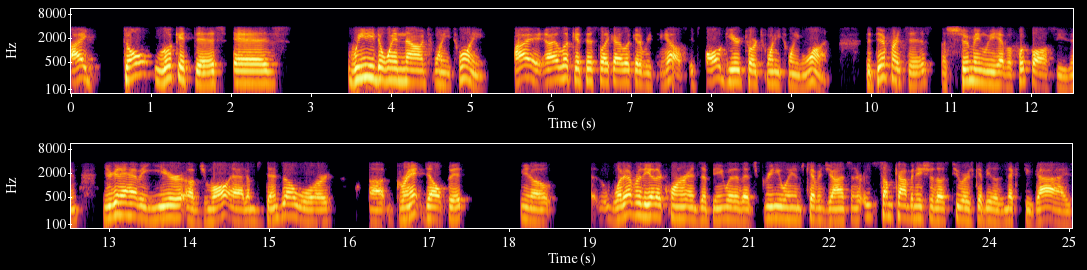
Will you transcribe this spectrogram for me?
I don't look at this as we need to win now in 2020. I, I look at this like I look at everything else. It's all geared toward 2021. The difference is, assuming we have a football season, you're going to have a year of Jamal Adams, Denzel Ward, uh, Grant Delpit, you know, whatever the other corner ends up being, whether that's Greedy Williams, Kevin Johnson, or some combination of those two, or it's going to be those next two guys.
